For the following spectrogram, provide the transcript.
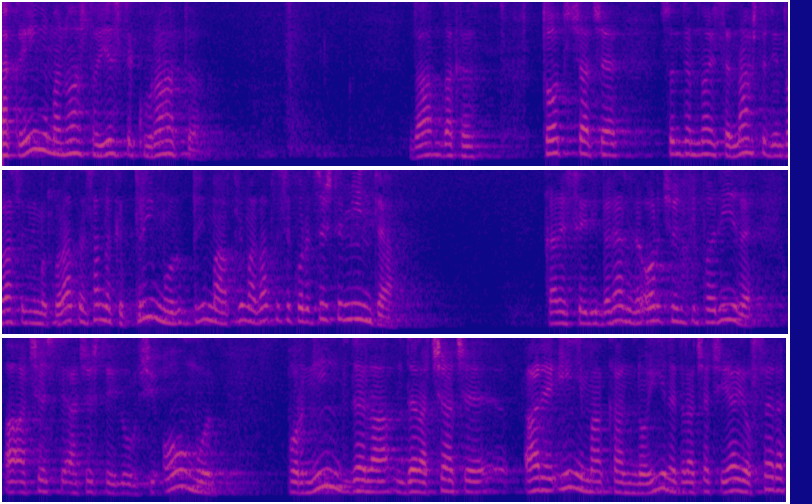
Dacă inima noastră este curată, da? dacă tot ceea ce suntem noi se naște dintr-o astfel de inimă curată, înseamnă că primul, prima, prima dată se curățește mintea, care se eliberează de orice întipărire a acestei, acestei lumi. Și omul, pornind de la, de la ceea ce are inima ca înnoire, de la ceea ce ea îi oferă,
